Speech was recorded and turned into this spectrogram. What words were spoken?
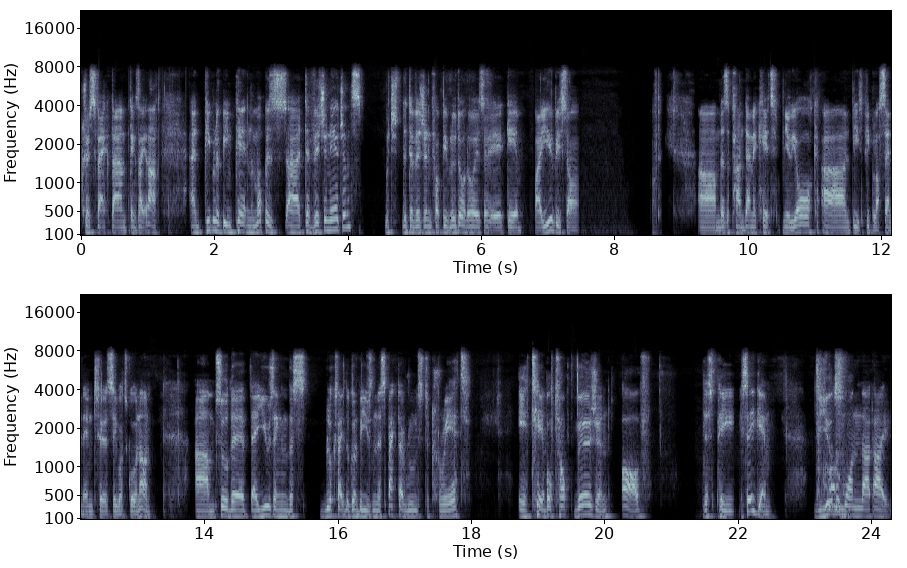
Kriss Vector and things like that. And people have been painting them up as uh, division agents, which the division, for people who don't know, is a game by Ubisoft. Um, there's a pandemic hit New York, and these people are sent in to see what's going on. Um, so they're they're using this. Looks like they're going to be using the Spectre rules to create a tabletop version of this PC game. The awesome. other one that I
